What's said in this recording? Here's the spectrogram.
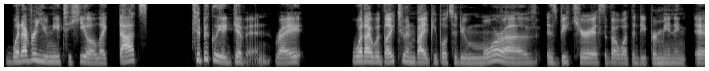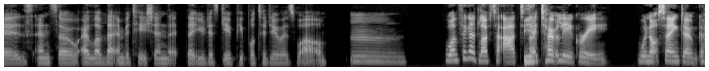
whatever you need to heal, like that's typically a given, right? What I would like to invite people to do more of is be curious about what the deeper meaning is. And so I love that invitation that that you just gave people to do as well. Mm. One thing I'd love to add to yeah. I totally agree. We're not saying don't go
